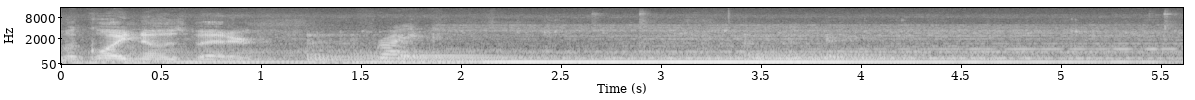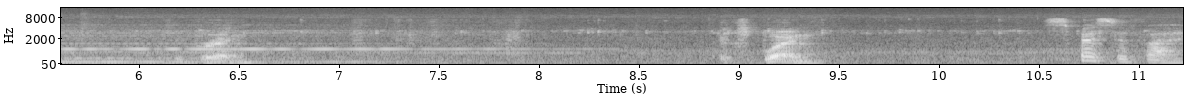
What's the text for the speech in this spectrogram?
McCoy knows better. Right. T'Pring. Explain. Specify.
